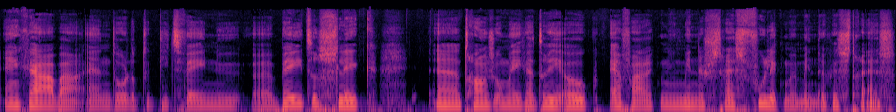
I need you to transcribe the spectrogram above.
en GABA. En doordat ik die twee nu uh, beter slik, uh, trouwens omega 3 ook, ervaar ik nu minder stress, voel ik me minder gestrest.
